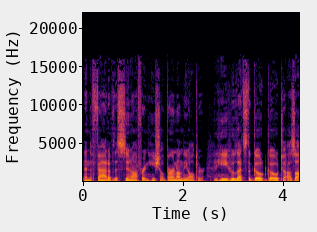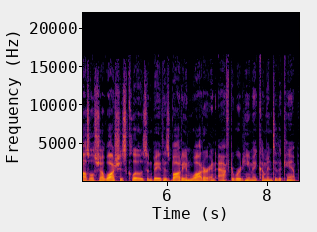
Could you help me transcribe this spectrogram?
And the fat of the sin offering he shall burn on the altar. And he who lets the goat go to Azazel shall wash his clothes, and bathe his body in water, and afterward he may come into the camp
